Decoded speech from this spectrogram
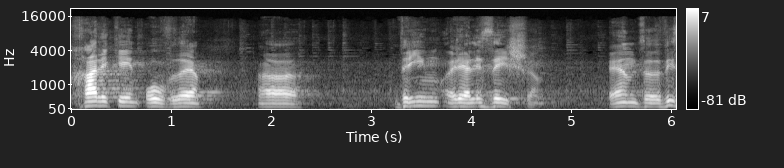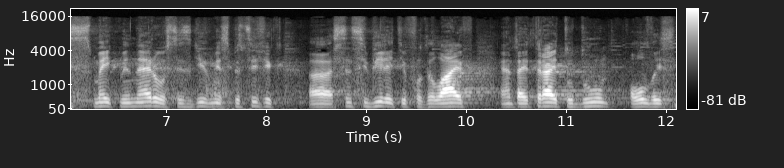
hurricane of the uh, dream realization. And uh, this make me nervous, this give me specific uh, sensibility for the life, and I try to do always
